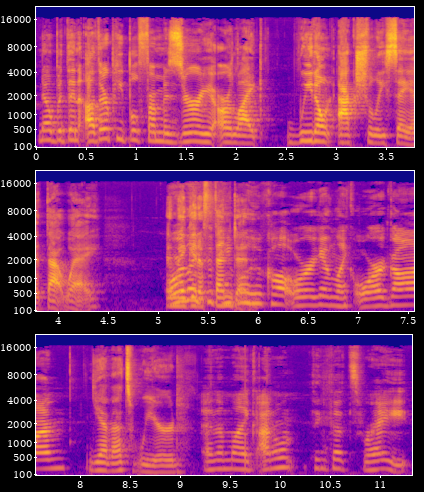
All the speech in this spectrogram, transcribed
No, but then other people from Missouri are like, we don't actually say it that way. and or they like get the offended. people who call Oregon like Oregon, yeah, that's weird. and I'm like, I don't think that's right.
